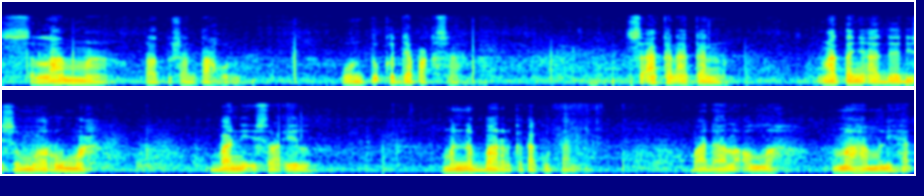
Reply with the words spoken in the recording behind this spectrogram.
selama ratusan tahun untuk kerja paksa. Seakan-akan matanya ada di semua rumah Bani Israel menebar ketakutan. Padahal Allah maha melihat,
